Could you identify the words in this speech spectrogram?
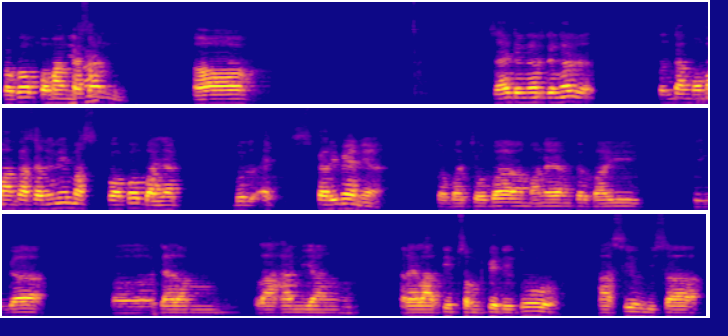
Koko pemangkasan. eh, saya dengar-dengar tentang pemangkasan ini, Mas Koko banyak bereksperimen ya. Coba-coba mana yang terbaik sehingga eh, dalam lahan yang relatif sempit itu hasil bisa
